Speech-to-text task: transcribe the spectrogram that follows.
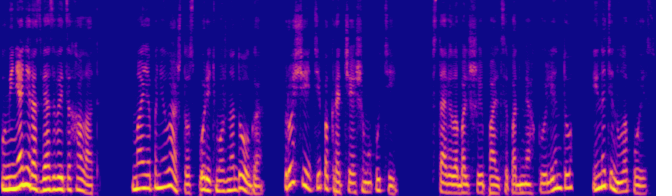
«У меня не развязывается халат». Майя поняла, что спорить можно долго, проще идти по кратчайшему пути. Вставила большие пальцы под мягкую ленту и натянула пояс.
